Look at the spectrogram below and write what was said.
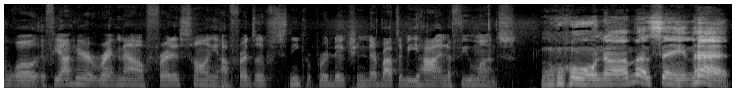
Well, if y'all hear it right now, Fred is telling y'all. Fred's a sneaker prediction. They're about to be hot in a few months. Oh no, I'm not saying that.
